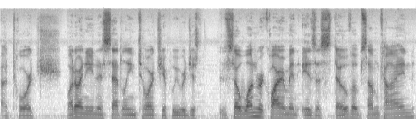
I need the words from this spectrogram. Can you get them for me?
a torch? Why do I need an acetylene torch if we were just so one requirement is a stove of some kind,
